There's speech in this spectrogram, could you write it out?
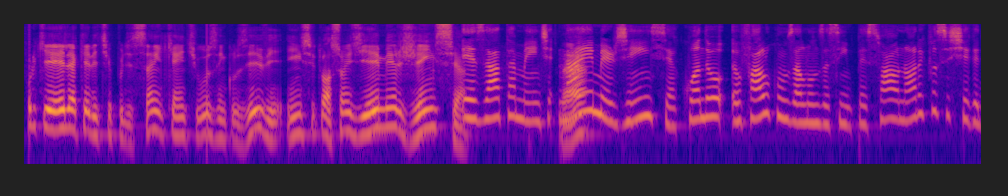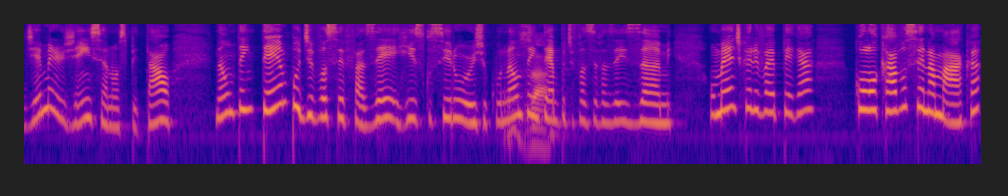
Porque ele é aquele tipo de sangue que a gente usa, inclusive, em situações de emergência. Exatamente. Né? Na emergência, quando eu, eu falo com os alunos assim, pessoal, na hora que você chega de emergência no hospital, não tem tempo de você fazer risco cirúrgico, não tem Exato. tempo de você fazer exame. O médico ele vai pegar, colocar você na maca,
